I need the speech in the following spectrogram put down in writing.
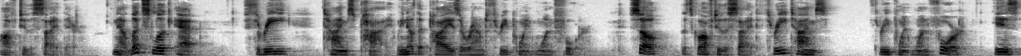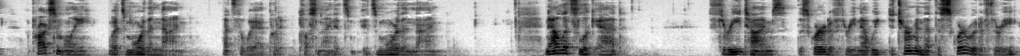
off to the side there. Now let's look at 3 times pi. We know that pi is around 3.14. So let's go off to the side. 3 times 3.14 is approximately, well, it's more than 9. That's the way I put it, plus 9. It's, it's more than 9. Now let's look at 3 times the square root of 3. Now we determine that the square root of 3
